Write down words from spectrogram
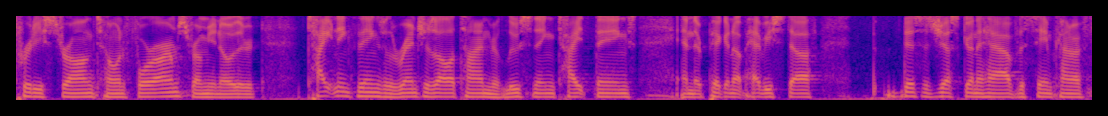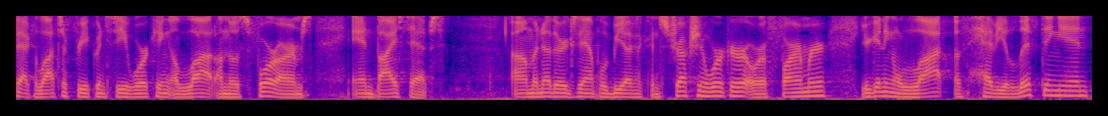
pretty strong toned forearms from you know their tightening things with wrenches all the time. They're loosening tight things and they're picking up heavy stuff. This is just going to have the same kind of effect. Lots of frequency, working a lot on those forearms and biceps. Um, another example would be like a construction worker or a farmer. You're getting a lot of heavy lifting in,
